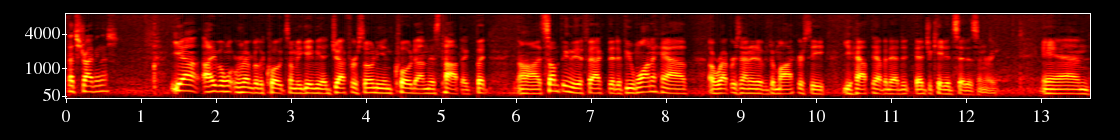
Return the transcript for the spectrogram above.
that's driving this? Yeah, I won't remember the quote. Somebody gave me a Jeffersonian quote on this topic, but uh, something to the effect that if you want to have a representative democracy, you have to have an ed- educated citizenry. And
